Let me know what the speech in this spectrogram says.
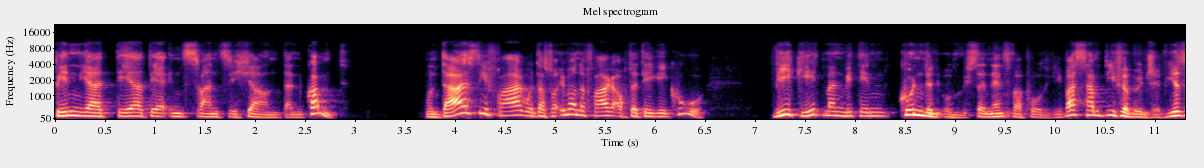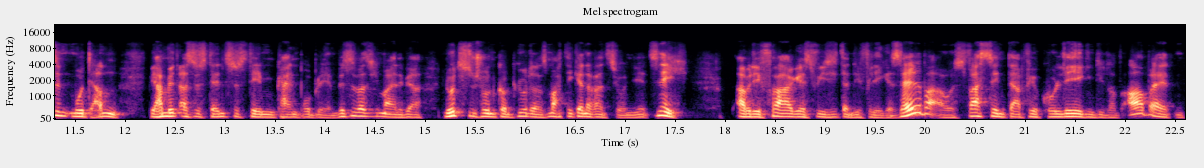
bin ja der, der in 20 Jahren dann kommt. Und da ist die Frage, und das war immer eine Frage auch der DGQ, wie geht man mit den Kunden um? Ich nenne es mal positiv. Was haben die für Wünsche? Wir sind modern. Wir haben mit Assistenzsystemen kein Problem. Wissen Sie, was ich meine? Wir nutzen schon Computer. Das macht die Generation jetzt nicht. Aber die Frage ist, wie sieht dann die Pflege selber aus? Was sind da für Kollegen, die dort arbeiten?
